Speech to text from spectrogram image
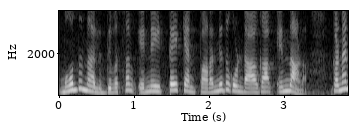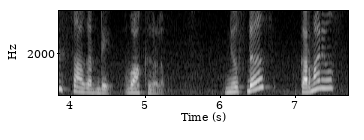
മൂന്ന് നാല് ദിവസം എന്നെ ഇട്ടേക്കാൻ പറഞ്ഞതുകൊണ്ടാകാം എന്നാണ് കണ്ണൻ സാഗറിന്റെ വാക്കുകളും. News desk Karma news.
